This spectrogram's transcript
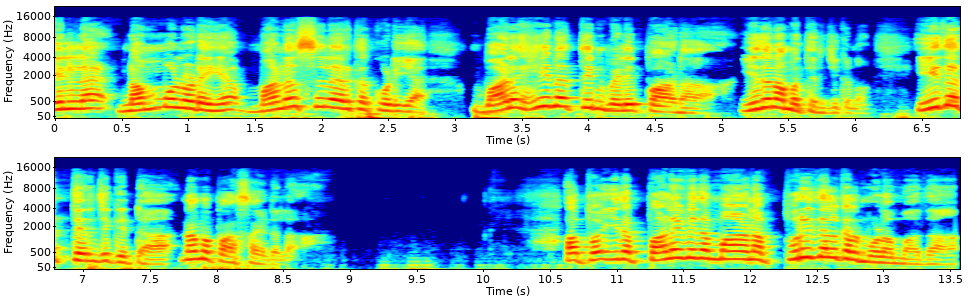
இல்லை நம்மளுடைய மனசில் இருக்கக்கூடிய பலகீனத்தின் வெளிப்பாடா? இதை நம்ம தெரிஞ்சுக்கணும். இதை தெரிஞ்சுக்கிட்டா நம்ம பாஸ் ஆகிடலாம் அப்போ இதை பலவிதமான புரிதல்கள் மூலமாக தான்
